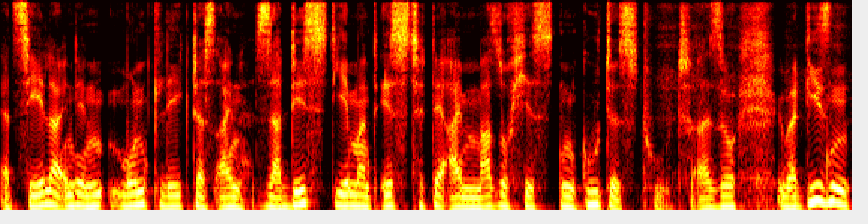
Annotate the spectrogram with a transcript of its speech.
Erzähler in den Mund legt, dass ein Sadist jemand ist, der einem Masochisten Gutes tut. Also über diesen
